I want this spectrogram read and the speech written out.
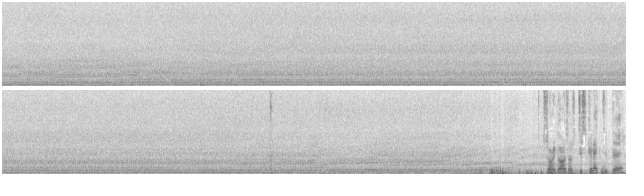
Sorry guys, I was disconnected there.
